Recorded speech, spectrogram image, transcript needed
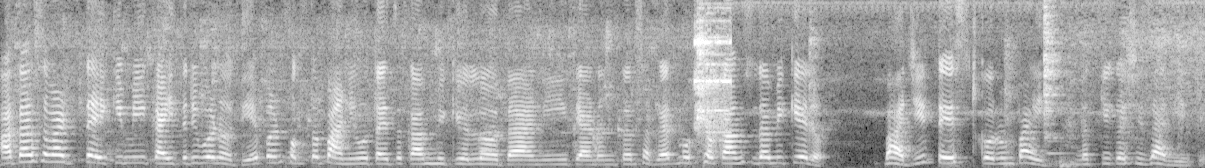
आता असं वाटतंय की मी काहीतरी बनवते पण फक्त पाणी ओतायचं काम मी केलं होतं आणि त्यानंतर सगळ्यात मोठं काम सुद्धा मी केलं. भाजी टेस्ट करून पाहिजे नक्की कशी झाली आहे ते?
